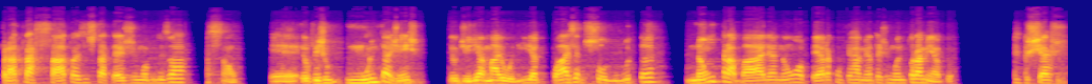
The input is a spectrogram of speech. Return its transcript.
para traçar suas estratégias de mobilização. É, eu vejo muita gente, eu diria a maioria quase absoluta, não trabalha, não opera com ferramentas de monitoramento. O chefe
